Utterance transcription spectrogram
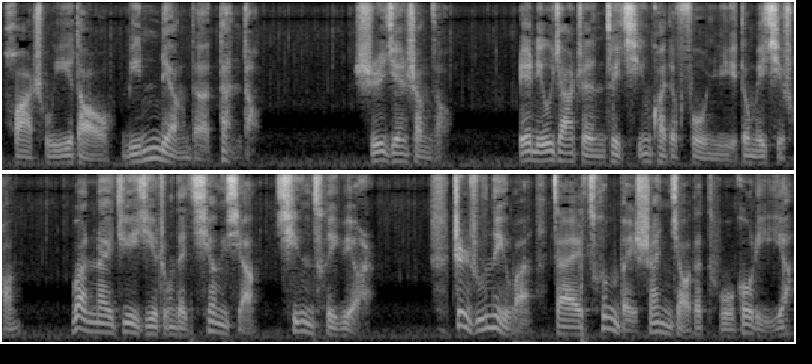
画出一道明亮的弹道。时间尚早，连刘家镇最勤快的妇女都没起床，万籁俱寂中的枪响清脆悦耳，正如那晚在村北山脚的土沟里一样。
